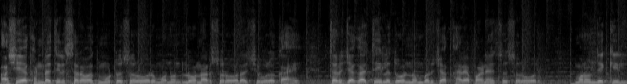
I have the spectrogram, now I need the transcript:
आशिया खंडातील सर्वात मोठं सरोवर म्हणून लोणार सरोवराची ओळख आहे. तर जगातील दोन नंबरच्या खाऱ्या पाण्याचं सरोवर म्हणून देखील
